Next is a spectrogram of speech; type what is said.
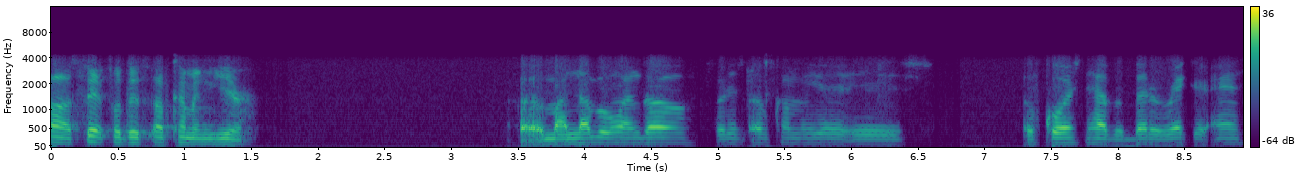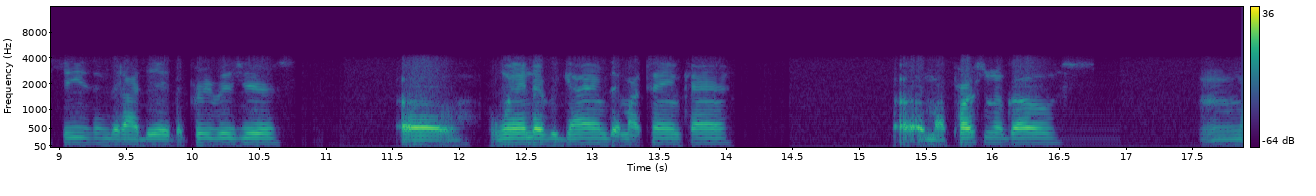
uh, set for this upcoming year? Uh, my number one goal for this upcoming year is, of course, to have a better record and season than I did the previous years uh, win every game that my team can. Uh, my personal goals, um,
